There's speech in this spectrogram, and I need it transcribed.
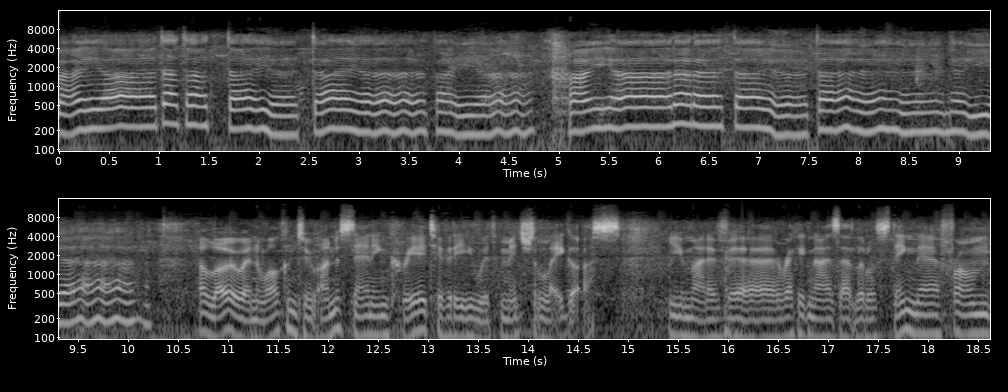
Baya da da da ya da ya baya baya da da da ya da ya. Hello and welcome to Understanding Creativity with Mitch Lagos. You might have uh, recognized that little sting there from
